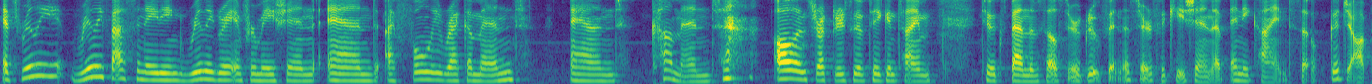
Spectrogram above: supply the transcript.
It's really, really fascinating, really great information, and I fully recommend and commend all instructors who have taken time to expand themselves through a group fitness certification of any kind. So, good job.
